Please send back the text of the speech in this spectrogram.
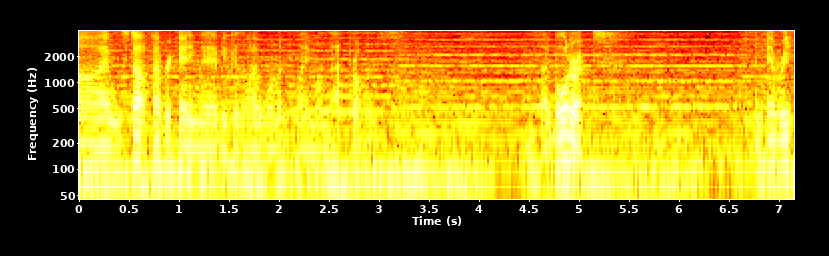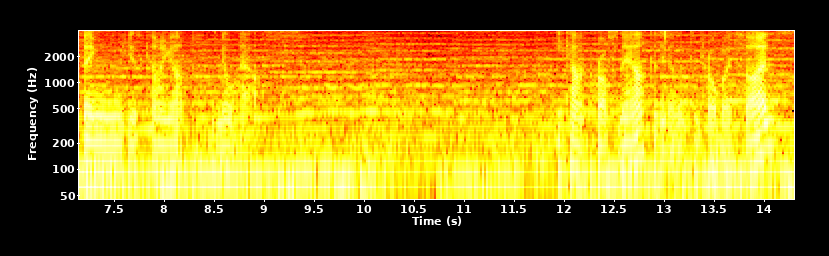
I will start fabricating there because I want to claim on that province. So I border it. And everything is coming up Milhouse. He can't cross now because he doesn't control both sides.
